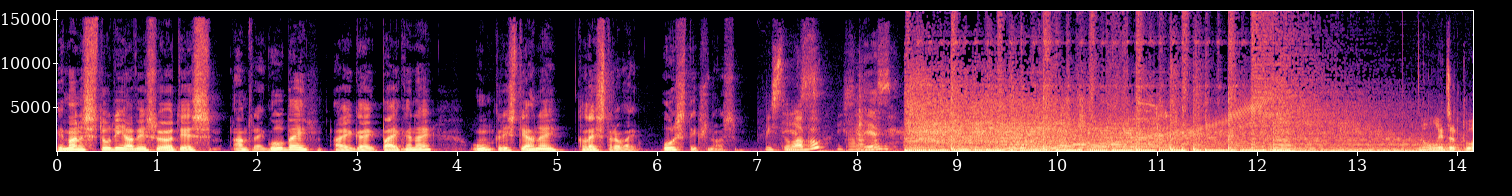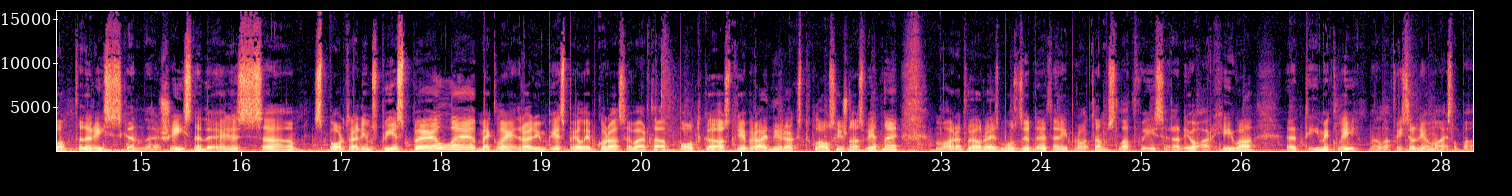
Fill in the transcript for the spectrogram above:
Pie manis studijā viesojoties Antrai Gulbei, Aigai Paikanai un Kristiānai Klestrovai. Uz tikšanos! Visu labu! Visiem. Paldies! Nu, līdz ar to arī izskan šīs nedēļas uh, sporta raidījums piespēlē. Meklējiet raidījumu piespēlē, jebkurā savērtā podkāstu, jeb raidierakstu klausīšanās vietnē. Varat vēlreiz mūs dzirdēt arī, protams, Latvijas radio arhīvā, tīmeklī, Latvijas radio mājaslapā.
